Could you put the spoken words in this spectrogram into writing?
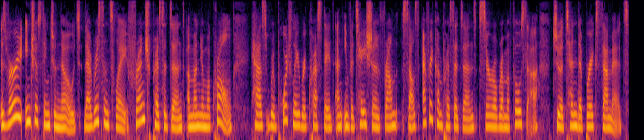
it's very interesting to note that recently French President Emmanuel Macron has reportedly requested an invitation from South African President Cyril Ramaphosa to attend the BRICS summit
